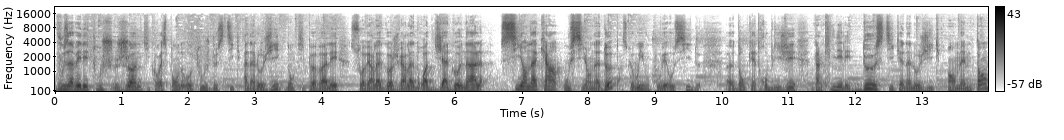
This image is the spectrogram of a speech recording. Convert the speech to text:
Vous avez les touches jaunes qui correspondent aux touches de stick analogique, donc qui peuvent aller soit vers la gauche, vers la droite, diagonale, s'il y en a qu'un ou s'il y en a deux, parce que oui, vous pouvez aussi euh, donc être obligé d'incliner les deux sticks analogiques en même temps.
